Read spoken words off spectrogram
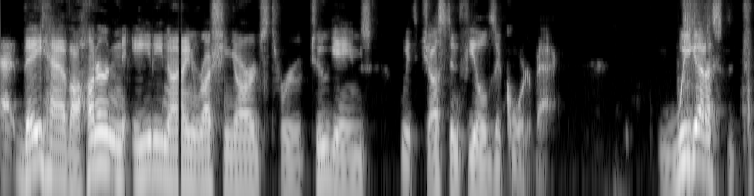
at, they have 189 rushing yards through two games with Justin Fields at quarterback. We got to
